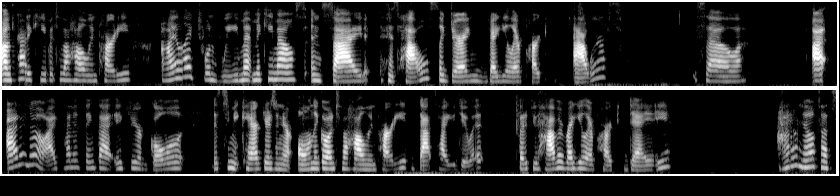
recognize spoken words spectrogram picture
I'm trying to keep it to the Halloween party. I liked when we met Mickey Mouse inside his house, like during regular park hours. So I I don't know. I kind of think that if your goal is to meet characters and you're only going to the Halloween party, that's how you do it. But if you have a regular park day, I don't know if that's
